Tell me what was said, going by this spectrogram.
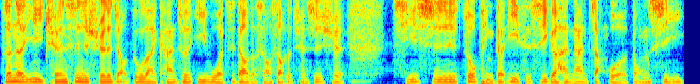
真的以诠释学的角度来看，就是以我知道的少少的诠释学，其实作品的意思是一个很难掌握的东西。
